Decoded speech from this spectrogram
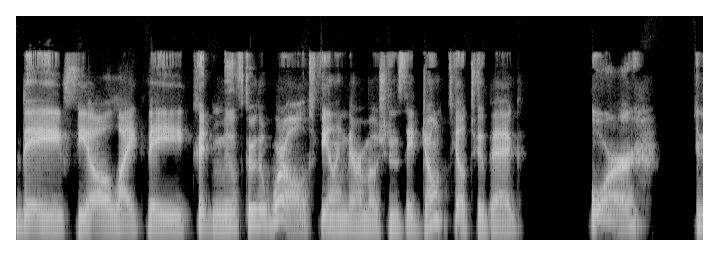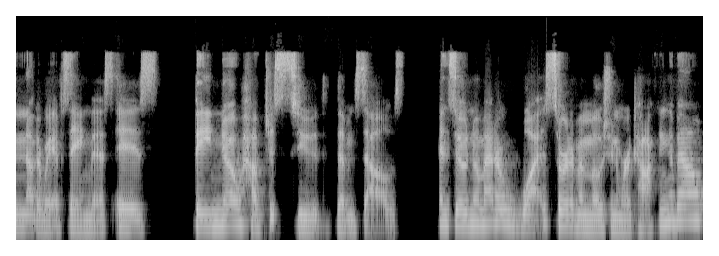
They feel like they could move through the world feeling their emotions. They don't feel too big. Or another way of saying this is they know how to soothe themselves. And so, no matter what sort of emotion we're talking about,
